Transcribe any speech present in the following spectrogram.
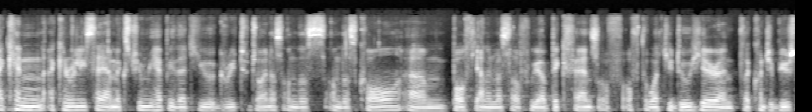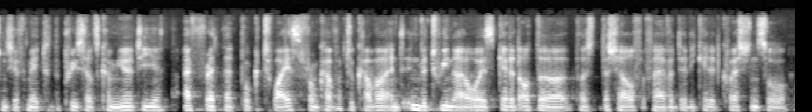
I can I can really say I'm extremely happy that you agreed to join us on this on this call. Um, both Jan and myself, we are big fans of of the, what you do here and the contributions you've made to the pre-sales community. I've read that book twice from cover to cover, and in between, I always get it out the, the, the shelf if I have a dedicated question. So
